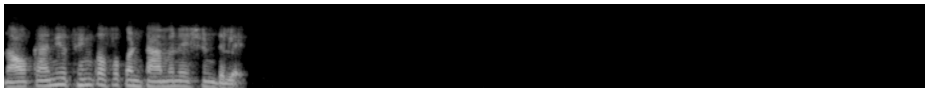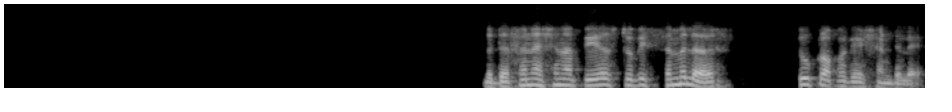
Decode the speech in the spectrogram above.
Now, can you think of a contamination delay? The definition appears to be similar to propagation delay.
